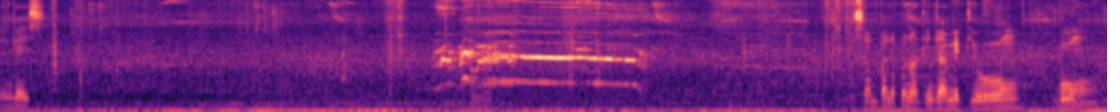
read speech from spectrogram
Ayan guys. Isampa na po natin gamit yung boom.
